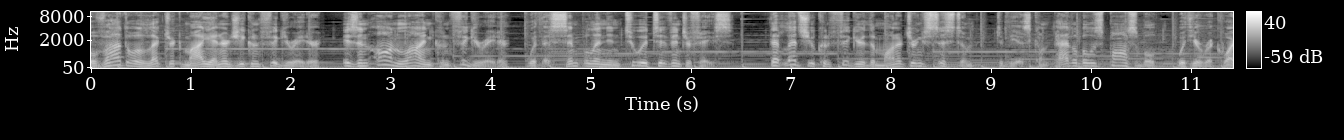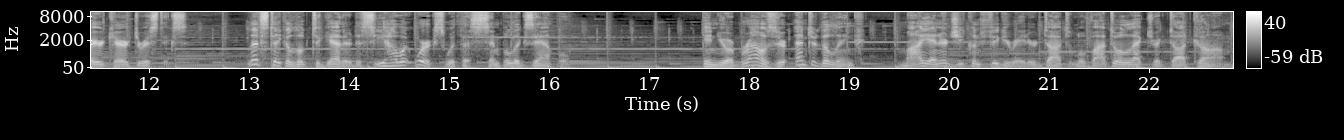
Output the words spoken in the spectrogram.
Lovato Electric My Energy Configurator is an online configurator with a simple and intuitive interface that lets you configure the monitoring system to be as compatible as possible with your required characteristics. Let's take a look together to see how it works with a simple example. In your browser, enter the link myenergyconfigurator.lovatoelectric.com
